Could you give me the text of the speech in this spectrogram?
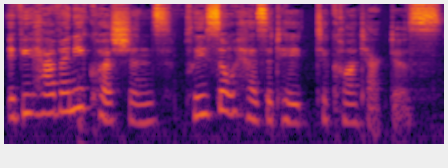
If you have any questions, please don't hesitate to contact us.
